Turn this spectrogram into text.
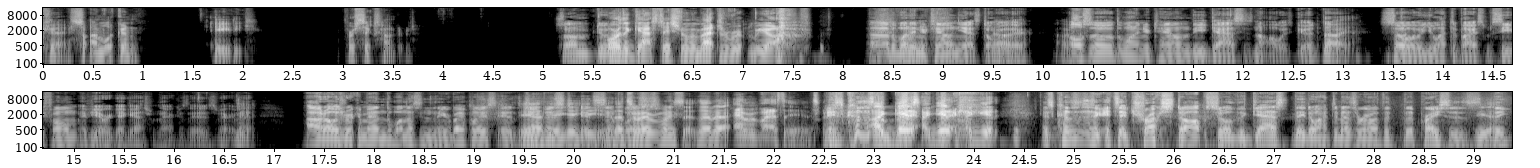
Okay, so I'm looking 80 for 600. So I'm doing. Or the gas station I'm about to rip me off. uh, the one in your town, yes, don't Oh, go there. I was- Also, the one in your town, the gas is not always good. Oh, yeah. So you'll have to buy some seafoam if you ever get gas from there because it is very Yeah. bad. I would always recommend the one that's in the nearby place. It's Yeah, yeah, cheapest. yeah, yeah, it's yeah. That's what everybody says. That uh, everybody says. It's because I get best. it. I get it. I get it. It's because it's, a- it's a truck stop, so the gas they don't have to mess around with the, the prices. Yeah. They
